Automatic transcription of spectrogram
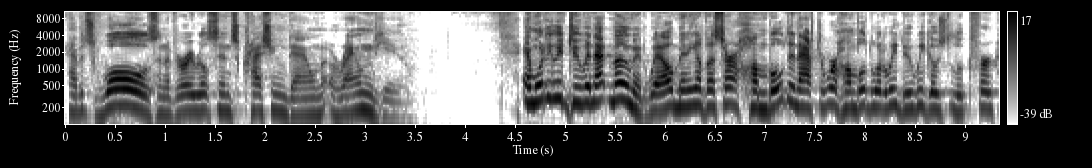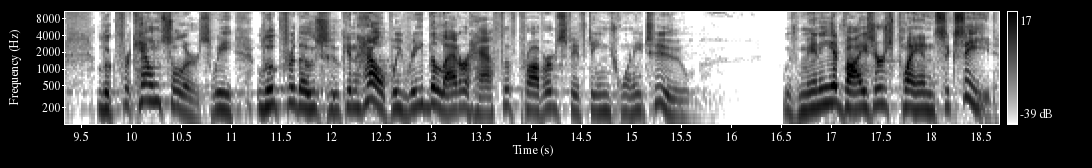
have its walls, in a very real sense, crashing down around you. And what do we do in that moment? Well, many of us are humbled, and after we're humbled, what do we do? We go look for, look for counselors. We look for those who can help. We read the latter half of Proverbs 15 22. With many advisors, plans succeed.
